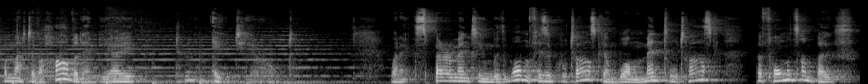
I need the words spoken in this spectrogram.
from that of a Harvard MBA to an eight year old. When experimenting with one physical task and one mental task, performance on both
